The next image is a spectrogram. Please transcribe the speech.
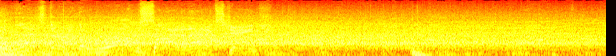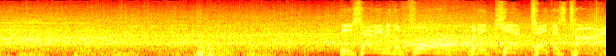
Lesnar on the wrong side of that exchange. He's heading to the floor, but he can't take his time.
